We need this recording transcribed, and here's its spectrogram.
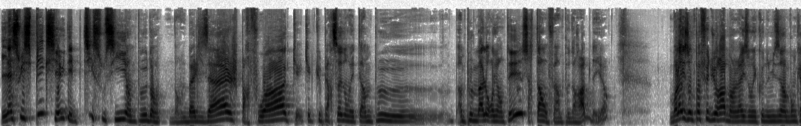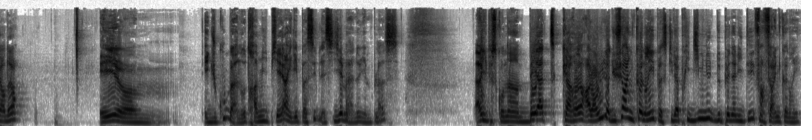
La Pix, il y a eu des petits soucis un peu dans, le balisage, parfois. Quelques personnes ont été un peu, un peu mal orientées. Certains ont fait un peu de rap d'ailleurs. Bon, là, ils n'ont pas fait du rap. Hein. Là, ils ont économisé un bon quart d'heure. Et, euh, et du coup, bah, notre ami Pierre, il est passé de la sixième à la neuvième place. Ah oui, parce qu'on a un Beat Carreur. Alors lui, il a dû faire une connerie parce qu'il a pris 10 minutes de pénalité. Enfin, faire une connerie.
